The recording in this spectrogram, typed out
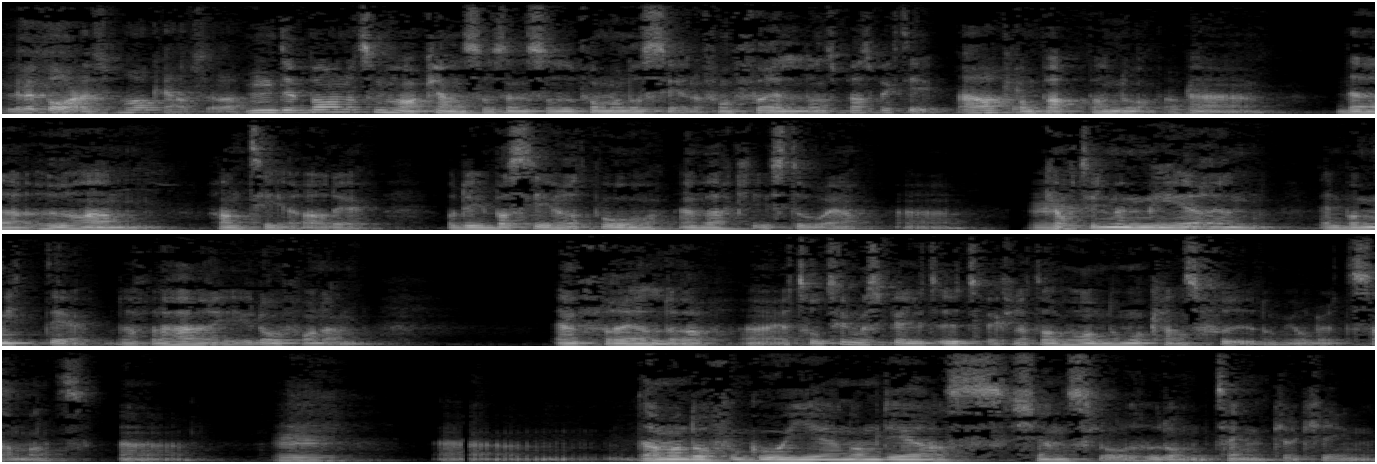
Eller är det barnet som har cancer va? Mm, det är barnet som har cancer, sen så får man då se det från förälderns perspektiv. Ah, okej. Från pappan då. Okej. Eh, där, hur han hanterar det. Och det är baserat på en verklig historia. Eh, Mm. Kanske till och med mer än, än vad mitt är. Därför det här är ju då från en, en förälder. Eh, jag tror till och med spelet är utvecklat av honom och hans fru. De gjorde det tillsammans. Eh, Mm. där man då får gå igenom deras känslor, hur de tänker kring,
